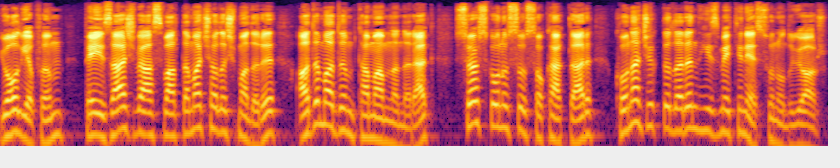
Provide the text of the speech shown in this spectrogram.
yol yapım, peyzaj ve asfaltlama çalışmaları adım adım tamamlanarak söz konusu sokaklar Konacıklıların hizmetine sunuluyor.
